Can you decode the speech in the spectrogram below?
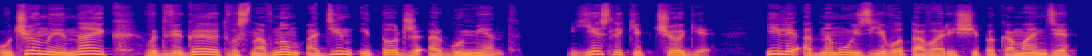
Ученые Nike выдвигают в основном один и тот же аргумент. Если Кипчоге или одному из его товарищей по команде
